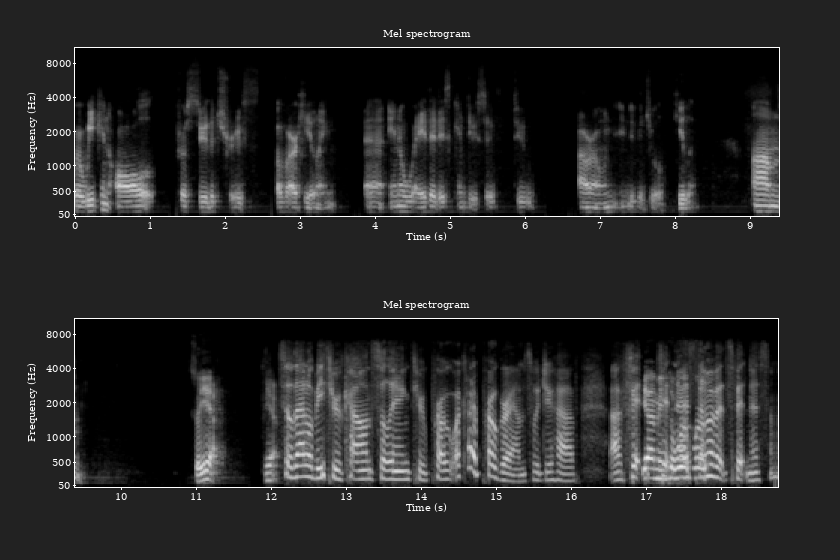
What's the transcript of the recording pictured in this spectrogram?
where we can all pursue the truth of our healing uh, in a way that is conducive to our own individual healing. Um so yeah. Yeah. So that'll be through counseling through pro what kind of programs would you have? Uh, fit, yeah i mean fitness, so we're, we're, some of it's fitness huh?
